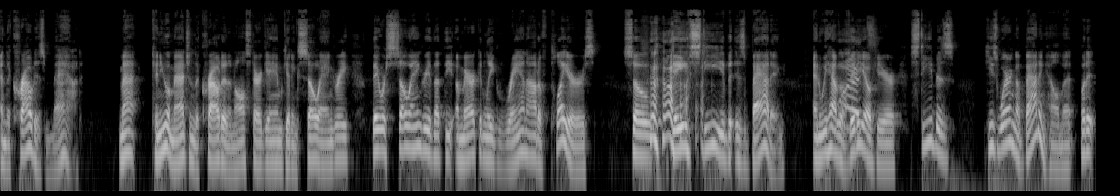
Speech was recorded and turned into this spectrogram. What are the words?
and the crowd is mad. Matt, can you imagine the crowd at an All Star game getting so angry? They were so angry that the American League ran out of players. So Dave Stieb is batting, and we have what? a video here. Stieb is he's wearing a batting helmet, but it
